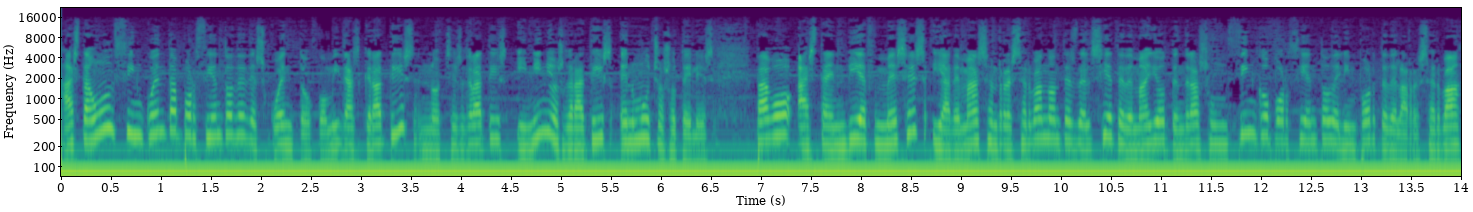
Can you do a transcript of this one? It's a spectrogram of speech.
Hasta un 50% de descuento, comidas gratis, noches gratis y niños gratis en muchos hoteles. Pago hasta en 10 meses y además reservando antes del 7 de mayo tendrás un 5% del importe de la reserva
